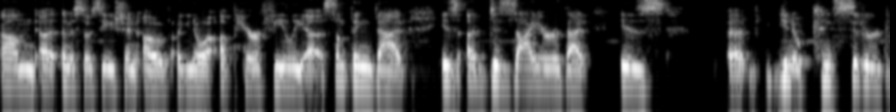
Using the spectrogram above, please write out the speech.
um, a, an association of uh, you know a, a, paraphilia, something that is a desire that is uh, you know considered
